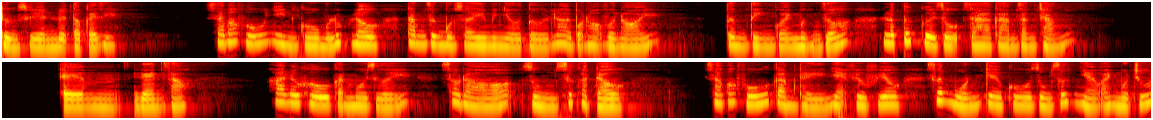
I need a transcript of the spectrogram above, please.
Thường xuyên luyện tập cái gì? Gia Bác Vũ nhìn cô một lúc lâu, tạm dừng một giây mới nhớ tới lời bọn họ vừa nói. Tâm tình của anh mừng rỡ, lập tức cười rộ ra cảm răng trắng. Em ghen sao? Hai đầu khâu cắn môi dưới, sau đó dùng sức gật đầu. Gia Bắc Vũ cảm thấy nhẹ phiêu phiêu, rất muốn kêu cô dùng sức nhéo anh một chút,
